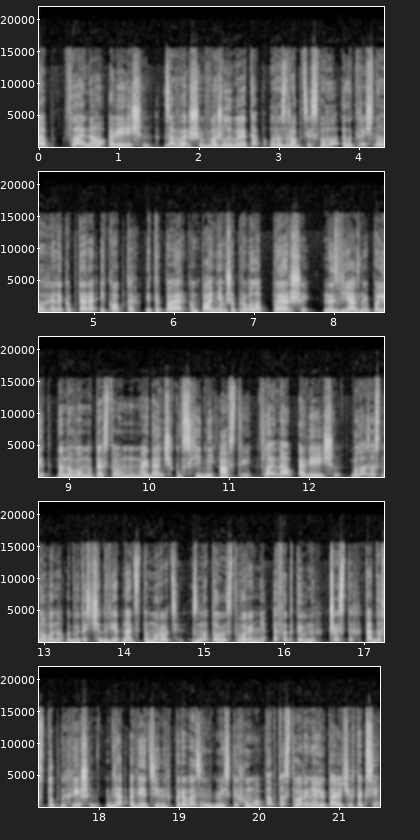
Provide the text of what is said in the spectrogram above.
Стартап FlyNow Aviation завершив важливий етап у розробці свого електричного гелікоптера «Ікоптер». І тепер компанія вже провела перший незв'язний політ на новому тестовому майданчику в східній Австрії. FlyNow Aviation була заснована у 2019 році з метою створення ефективних, чистих та доступних рішень для авіаційних перевезень в міських умов, тобто створення літаючих таксі.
